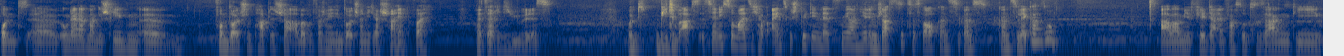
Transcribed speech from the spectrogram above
Und äh, irgendeiner hat mal geschrieben, äh, vom deutschen Publisher, aber wird wahrscheinlich in Deutschland nicht erscheinen, weil es ja richtig übel ist. Und Beat'em Ups ist ja nicht so meins. Ich habe eins gespielt in den letzten Jahren hier, Injustice, das war auch ganz, ganz, ganz lecker so. Aber mir fehlt da einfach sozusagen die,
